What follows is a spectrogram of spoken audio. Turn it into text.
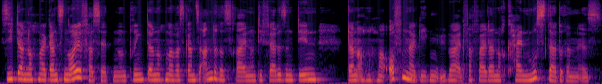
sieht dann nochmal ganz neue Facetten und bringt dann nochmal was ganz anderes rein. Und die Pferde sind denen dann auch nochmal offener gegenüber, einfach weil da noch kein Muster drin ist.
